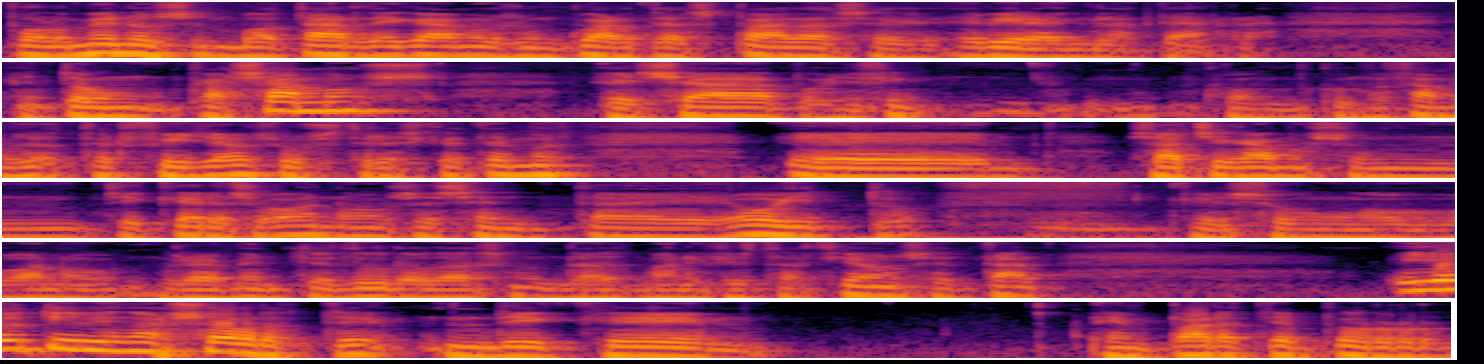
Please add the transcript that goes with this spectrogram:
polo menos botar, digamos, un cuarto de espadas e, e vir a Inglaterra. Entón, casamos, e xa, pois, en fin, com, comezamos a ter fillos, os tres que temos, eh, xa chegamos, un, si queres, o ano 68, que son o ano realmente duro das, das manifestacións e tal, e eu tive a sorte de que en parte por,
